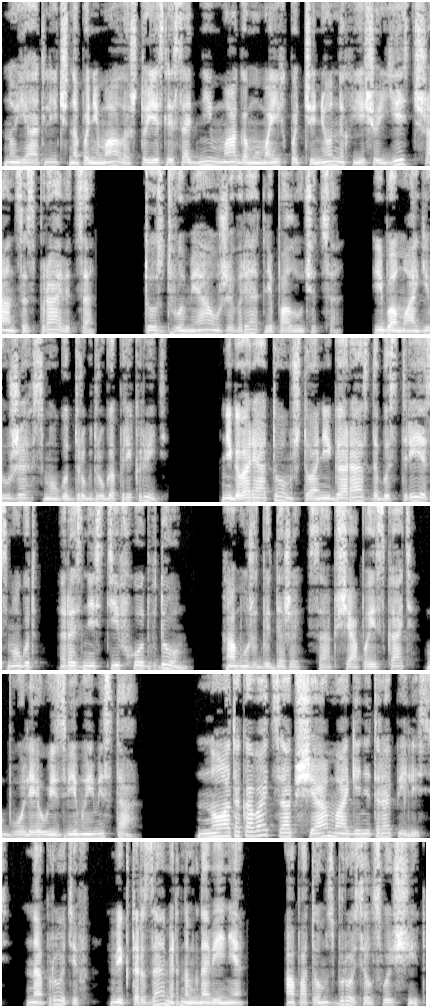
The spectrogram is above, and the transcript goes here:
Но я отлично понимала, что если с одним магом у моих подчиненных еще есть шансы справиться, то с двумя уже вряд ли получится, ибо маги уже смогут друг друга прикрыть не говоря о том, что они гораздо быстрее смогут разнести вход в дом, а может быть даже сообща поискать более уязвимые места. Но атаковать сообща маги не торопились. Напротив, Виктор замер на мгновение, а потом сбросил свой щит.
